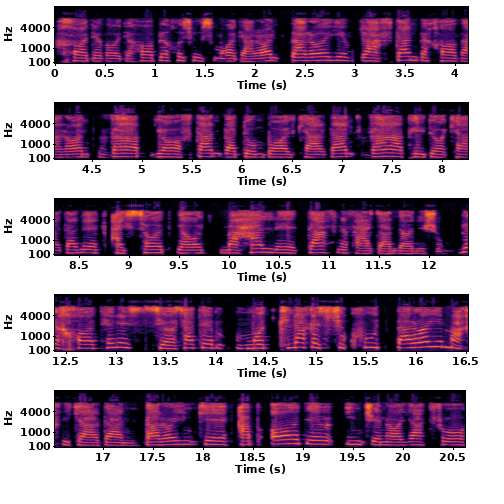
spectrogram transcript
خانواده ها به خصوص مادران برای رفتن به خاوران و یافتن و دنبال کردن و پیدا کردن. اجساد یا محل دفن فرزندانشون به خاطر سیاست مطلق سکوت برای مخفی کردن برای اینکه ابعاد این جنایت رو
